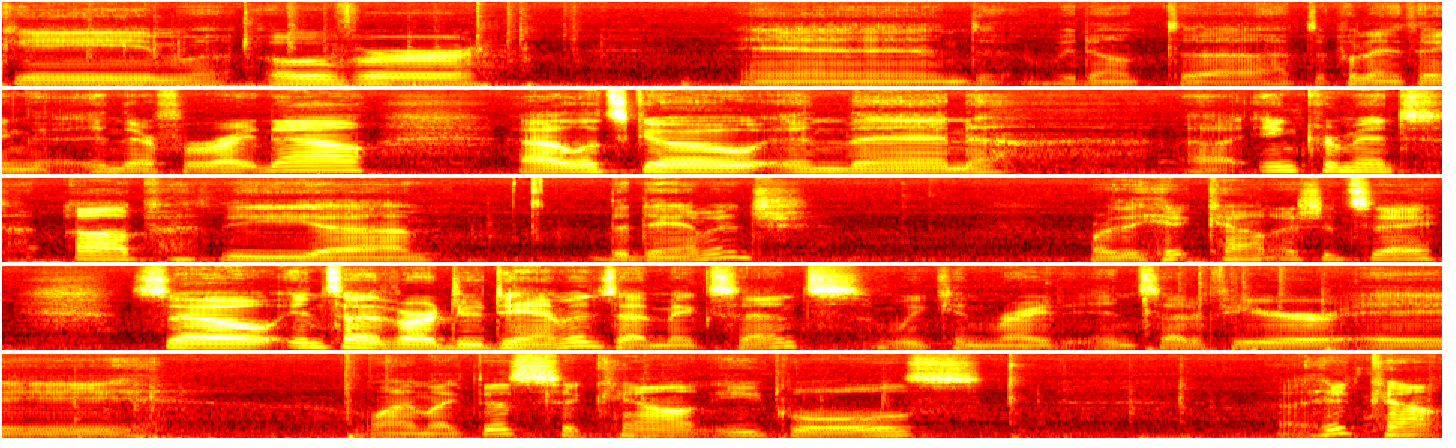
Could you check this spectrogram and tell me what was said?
game over and we don't uh, have to put anything in there for right now. Uh, let's go and then increment up the uh, the damage or the hit count, I should say. So inside of our do damage, that makes sense. We can write inside of here a line like this: hit count equals uh, hit count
